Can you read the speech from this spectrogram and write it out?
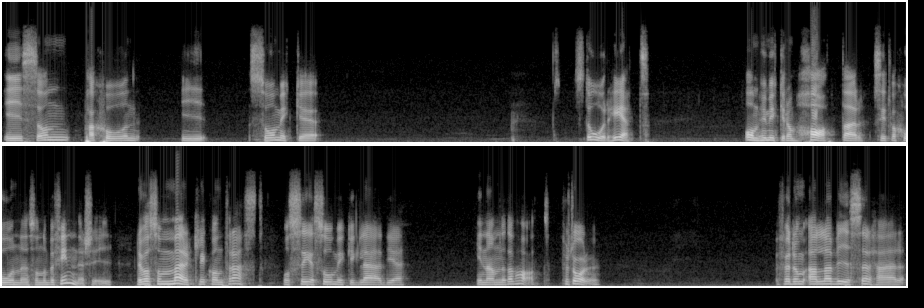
i sån passion, i så mycket storhet om hur mycket de hatar situationen som de befinner sig i. Det var så märklig kontrast att se så mycket glädje i namnet av hat. Förstår du? För de alla visar här,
